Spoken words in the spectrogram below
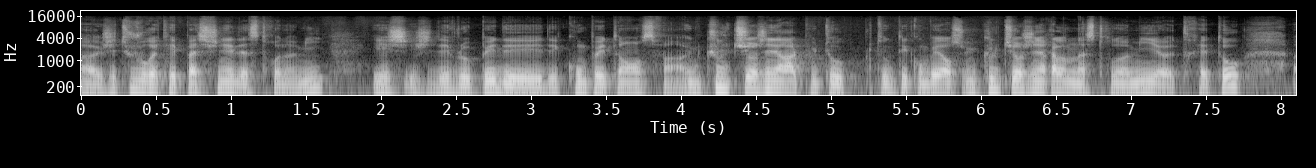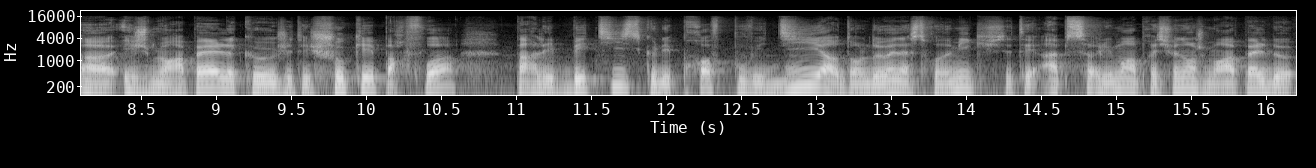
euh, j'ai toujours été passionné d'astronomie et j'ai développé des, compétences, enfin une culture générale plutôt, plutôt que des compétences, une culture générale en astronomie euh, très tôt. Euh, et je me rappelle que j'étais choqué parfois par les bêtises que les profs pouvaient dire dans le domaine astronomique. C'était absolument impressionnant. Je me rappelle de,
